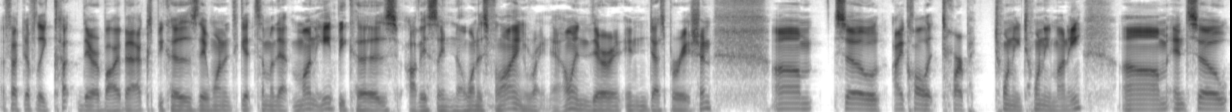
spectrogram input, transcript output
effectively cut their buybacks because they wanted to get some of that money because obviously no one is flying right now and they're in desperation. Um, so I call it TARP 2020 money. Um, and so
